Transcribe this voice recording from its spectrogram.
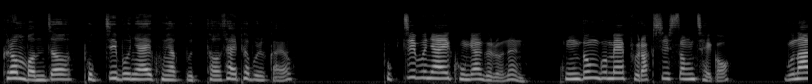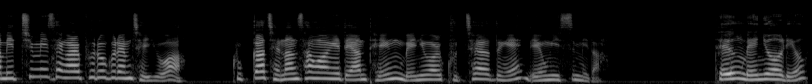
그럼 먼저 복지 분야의 공약부터 살펴볼까요? 복지 분야의 공약으로는 공동구매 불확실성 제거, 문화 및 취미생활 프로그램 제휴와 국가 재난 상황에 대한 대응 매뉴얼 구체화 등의 내용이 있습니다. 대응 매뉴얼이요?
